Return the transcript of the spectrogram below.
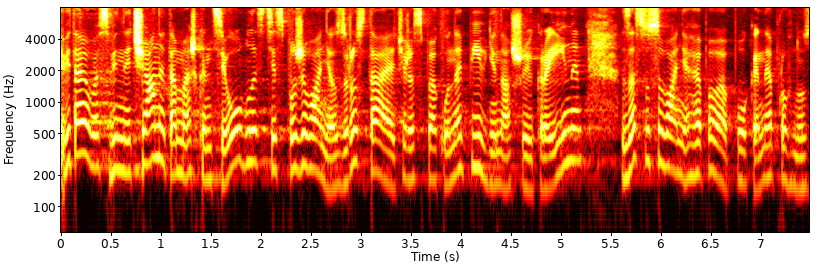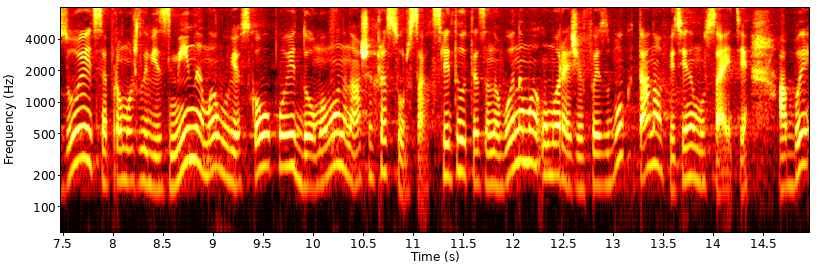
Вітаю вас, вінничани та мешканці області. Споживання зростає через спеку на півдні нашої країни. Застосування ГПВ поки не прогнозується. Про можливі зміни ми обов'язково повідомимо на наших ресурсах. Слідуйте за новинами у мережі Facebook та на офіційному сайті, аби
